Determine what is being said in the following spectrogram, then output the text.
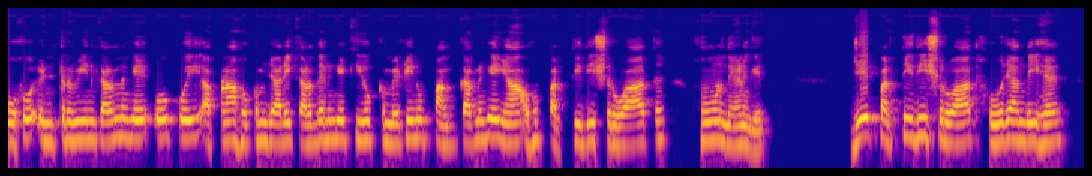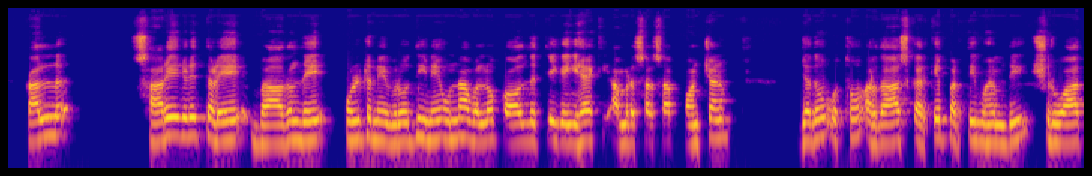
ਉਹ ਇੰਟਰਵੀਨ ਕਰਨਗੇ, ਉਹ ਕੋਈ ਆਪਣਾ ਹੁਕਮ ਜਾਰੀ ਕਰ ਦੇਣਗੇ ਕਿ ਉਹ ਕਮੇਟੀ ਨੂੰ ਭੰਗ ਕਰਨਗੇ ਜਾਂ ਉਹ ਭਰਤੀ ਦੀ ਸ਼ੁਰੂਆਤ ਹੋਣ ਦੇਣਗੇ। ਜੇ ਭਰਤੀ ਦੀ ਸ਼ੁਰੂਆਤ ਹੋ ਜਾਂਦੀ ਹੈ, ਕੱਲ ਸਾਰੇ ਜਿਹੜੇ ਧੜੇ ਬਾਦਲ ਦੇ ਉਲਟ ਨੇ, ਵਿਰੋਧੀ ਨੇ, ਉਹਨਾਂ ਵੱਲੋਂ ਕਾਲ ਦਿੱਤੀ ਗਈ ਹੈ ਕਿ ਅੰਮ੍ਰਿਤਸਰ ਸਾਹਿਬ ਪਹੁੰਚਣ, ਜਦੋਂ ਉੱਥੋਂ ਅਰਦਾਸ ਕਰਕੇ ਭਰਤੀ ਮੁਹਿੰਮ ਦੀ ਸ਼ੁਰੂਆਤ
